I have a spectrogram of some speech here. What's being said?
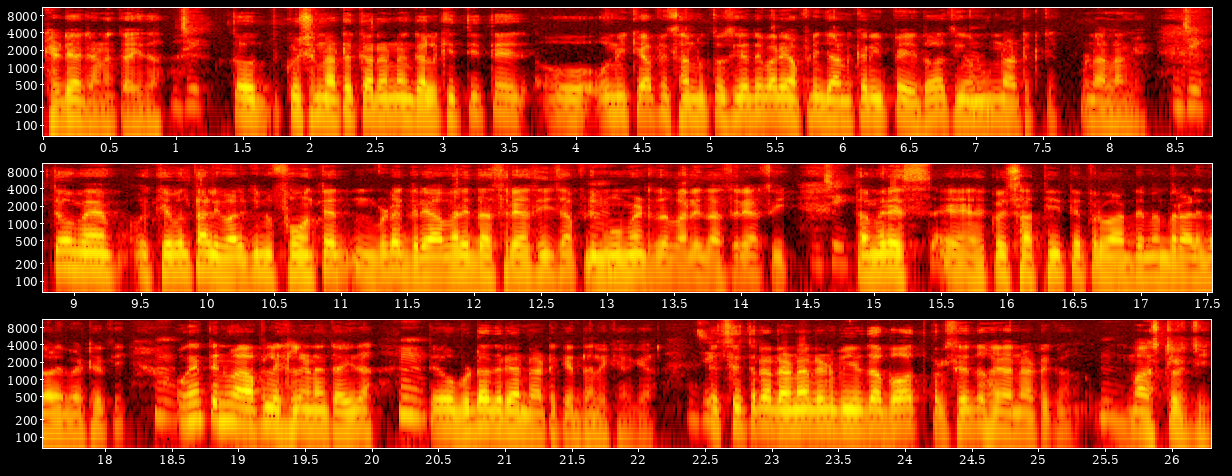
ਖੇਡਿਆ ਜਾਣਾ ਚਾਹੀਦਾ। ਜੀ। ਤੋ ਕੁਝ ਨਾਟਕਕਾਰਾਂ ਨਾਲ ਗੱਲ ਕੀਤੀ ਤੇ ਉਹ ਉਹਨੇ ਕਿਹਾ ਵੀ ਸਾਨੂੰ ਤੁਸੀਂ ਇਹਦੇ ਬਾਰੇ ਆਪਣੀ ਜਾਣਕਾਰੀ ਭੇਜ ਦਿਓ ਅਸੀਂ ਉਹਨੂੰ ਨਾਟਕ 'ਚ ਬਣਾ ਲਾਂਗੇ। ਜੀ। ਤੇ ਮੈਂ ਕੇਵਲ ਢਾਲੀਵਾਲ ਜੀ ਨੂੰ ਫੋਨ ਤੇ ਬੜੇ ਦਰਿਆ ਬਾਰੇ ਦੱਸ ਰਿਹਾ ਸੀ ਆਪਣੀ ਮੂਵਮੈਂਟ ਦੇ ਬਾਰੇ ਦੱਸ ਰਿਹਾ ਸੀ। ਜੀ। ਤਾਂ ਮੇਰੇ ਕੋਈ ਸਾਥੀ ਤੇ ਪਰਿਵਾਰ ਦੇ ਮੈਂਬਰ ਆਲੇ ਦੁਆਲੇ ਬੈਠੇ ਸੀ। ਉਹ ਕਹਿੰਦੇ ਤੈਨੂੰ ਆਪ ਲਿਖ ਲੈਣਾ ਚਾਹੀਦਾ। ਤੇ ਉਹ ਬੁੱਢਾ ਦਰਿਆ ਨਾਟਕ ਇਦਾਂ ਲਿਖਿਆ ਗਿਆ। ਜੀ। ਇਸੇ ਤਰ੍ਹਾਂ ਰਾਣਾ ਰਣਵੀਰ ਦਾ ਬਹੁਤ ਪ੍ਰਸਿੱਧ ਹੋਇਆ ਨਾਟਕ ਮਾਸਟਰ ਜੀ।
